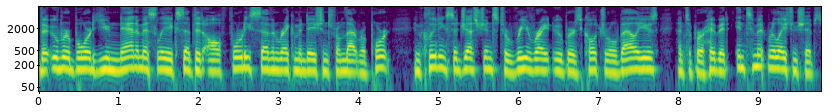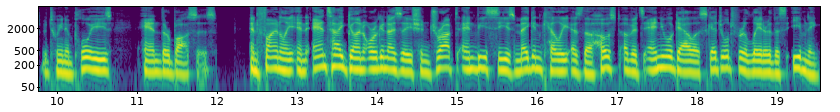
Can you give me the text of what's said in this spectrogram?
The Uber board unanimously accepted all 47 recommendations from that report, including suggestions to rewrite Uber's cultural values and to prohibit intimate relationships between employees and their bosses. And finally, an anti gun organization dropped NBC's Megyn Kelly as the host of its annual gala scheduled for later this evening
